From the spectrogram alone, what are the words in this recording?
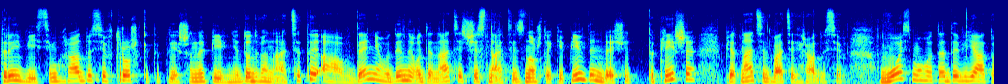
3-8 градусів, трошки тепліше на півдні до 12, а в денні години 11-16. Знову ж таки, південь дещо тепліше 15-20 градусів. 8 та 9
